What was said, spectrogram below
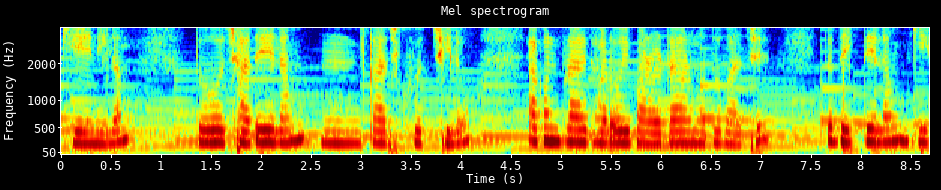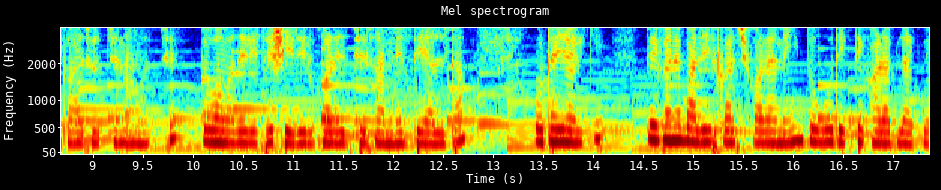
খেয়ে নিলাম। তো ছাদে এলাম কাজ হচ্ছিল এখন প্রায় ধরো ওই বারোটার মতো বাজে। তো দেখতে এলাম কি কাজ হচ্ছে না হচ্ছে। তো আমাদের এটা সিঁড়ির ঘরের যে সামনের দেয়ালটা, ওটাই আর কি। তো এখানে বালির কাজ করা নেই, তবুও দেখতে খারাপ লাগবে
